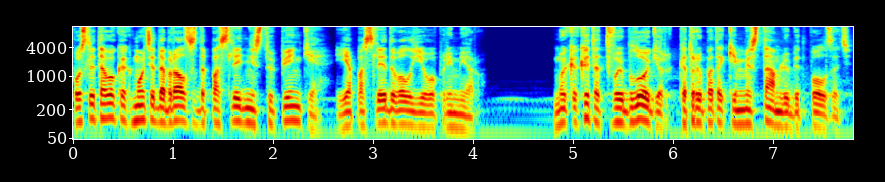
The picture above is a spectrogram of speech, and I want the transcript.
После того, как Мотя добрался до последней ступеньки, я последовал его примеру. Мы как этот твой блогер, который по таким местам любит ползать.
